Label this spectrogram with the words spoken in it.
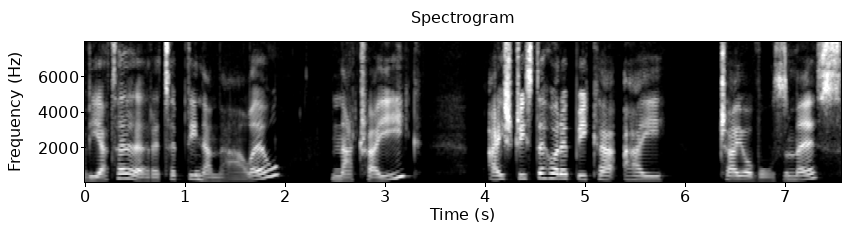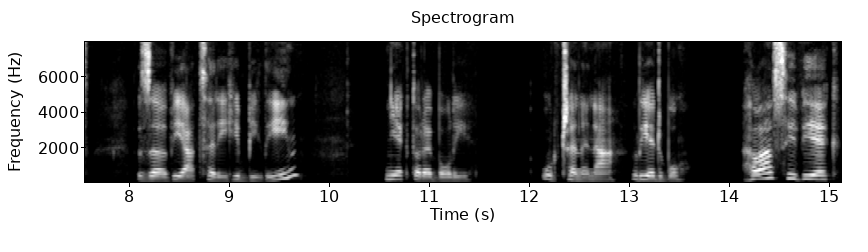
viaceré recepty na nálev, na čajík, aj z čistého repíka, aj čajovú zmes z viacerých bylín. Niektoré boli určené na liečbu hlasiviek,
